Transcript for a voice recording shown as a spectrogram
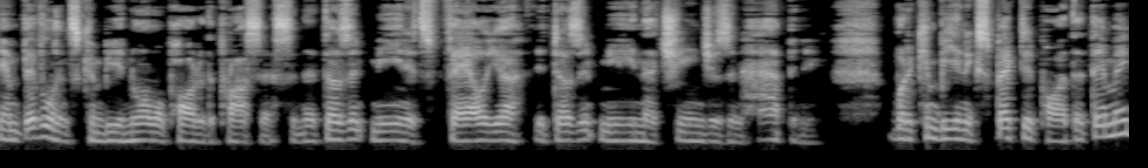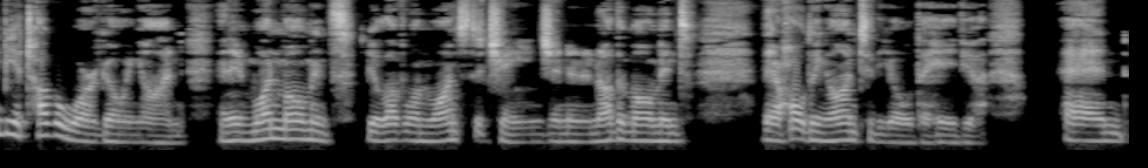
ambivalence can be a normal part of the process. And that doesn't mean it's failure. It doesn't mean that change isn't happening, but it can be an expected part that there may be a tug of war going on. And in one moment, your loved one wants to change. And in another moment, they're holding on to the old behavior. And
